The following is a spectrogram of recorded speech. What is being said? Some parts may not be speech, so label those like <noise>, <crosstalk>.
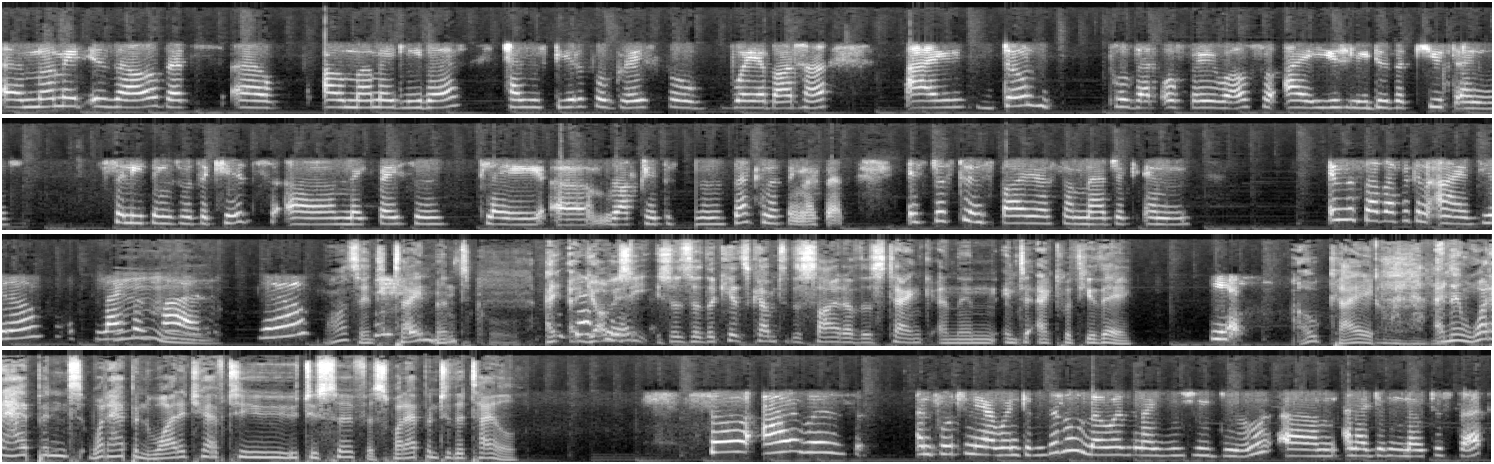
uh, Mermaid Isel, that's uh, our mermaid leader, has this beautiful, graceful way about her. I don't pull that off very well, so I usually do the cute and silly things with the kids, um, make faces, play um, rock paper scissors, that kind of thing like that. It's just to inspire some magic in in the South African eyes, you know. Life is hard, you know. Well, it's entertainment. <laughs> Uh, uh, you obviously, so, so the kids come to the side of this tank and then interact with you there. Yes. Okay, and then what happened? What happened? Why did you have to to surface? What happened to the tail? So I was, unfortunately, I went a little lower than I usually do, um, and I didn't notice that.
